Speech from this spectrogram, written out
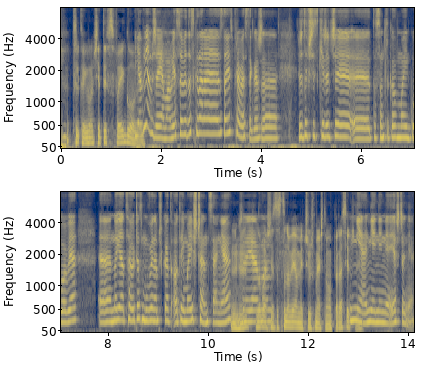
tylko i wyłącznie ty w swojej głowie. Ja wiem, że ja mam. Ja sobie doskonale zdaję sprawę z tego, że, że te wszystkie rzeczy e, to są tylko w mojej głowie. E, no ja cały czas mówię na przykład o tej mojej szczęce, nie? Mhm. Ja no mam... właśnie, zastanawiałam się, czy już miałeś tą operację, czy Nie, nie, nie, nie, jeszcze nie.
